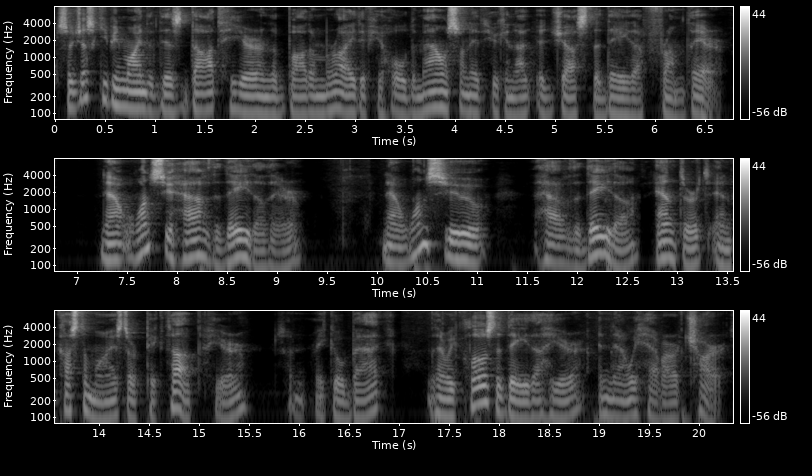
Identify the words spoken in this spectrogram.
So just keep in mind that this dot here in the bottom right, if you hold the mouse on it, you can adjust the data from there. Now, once you have the data there, now once you have the data entered and customized or picked up here, so we go back, then we close the data here, and now we have our chart.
